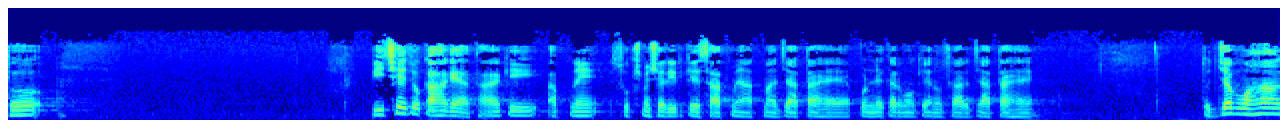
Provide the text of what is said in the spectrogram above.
तो पीछे जो कहा गया था कि अपने सूक्ष्म शरीर के साथ में आत्मा जाता है पुण्य कर्मों के अनुसार जाता है तो जब वहाँ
